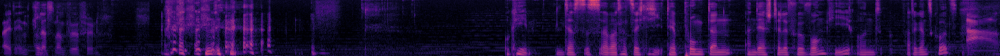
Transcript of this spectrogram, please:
bei den Inklassen am Würfeln. Okay, das ist aber tatsächlich der Punkt dann an der Stelle für Wonky. Und warte ganz kurz. Ah,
